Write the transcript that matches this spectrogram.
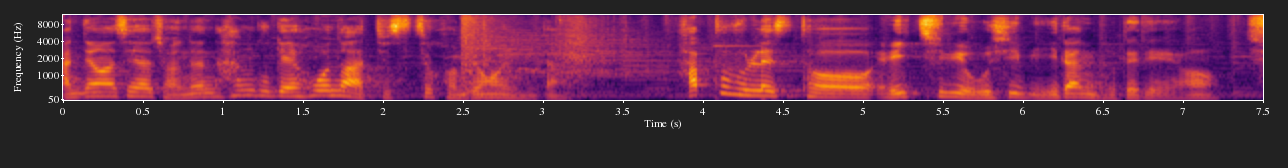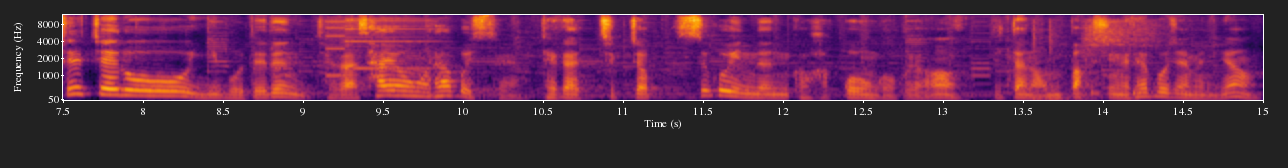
안녕하세요. 저는 한국의 호너 아티스트 권병호입니다. Harp Blaster HB52란 모델이에요. 실제로 이 모델은 제가 사용을 하고 있어요. 제가 직접 쓰고 있는 거 갖고 온 거고요. 일단 unboxing을 해보자면요.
